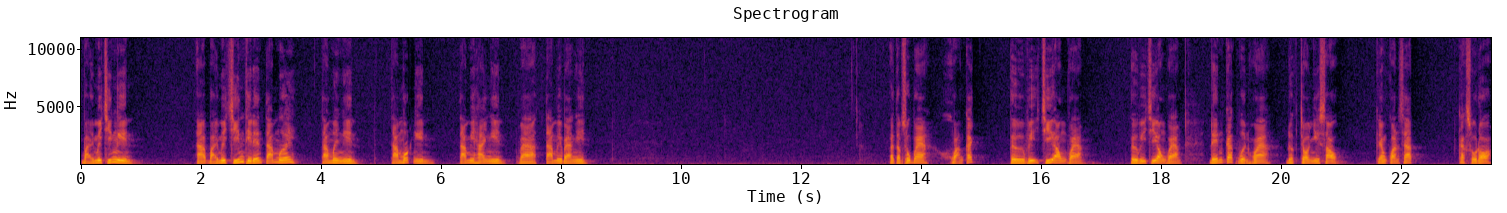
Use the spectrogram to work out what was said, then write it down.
79.000. À 79 thì đến 80, 80.000, 81.000, 82.000 và 83.000. Bài tập số 3, khoảng cách từ vị trí ong vàng từ vị trí ong vàng đến các vườn hoa được cho như sau. Các em quan sát các số đo.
